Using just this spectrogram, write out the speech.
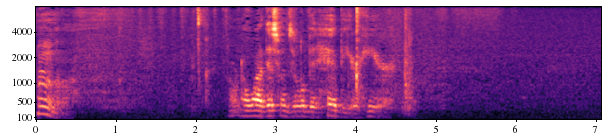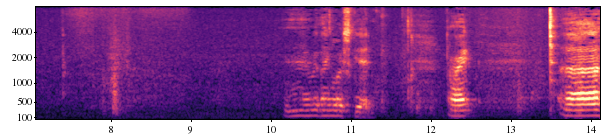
Hmm. I don't know why this one's a little bit heavier here. Everything looks good. All right. Uh,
